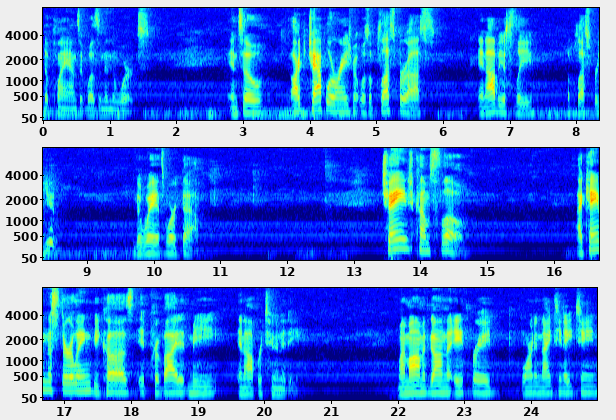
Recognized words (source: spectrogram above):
the plans, it wasn't in the works. And so our chapel arrangement was a plus for us, and obviously a plus for you, the way it's worked out. Change comes slow. I came to Sterling because it provided me an opportunity. My mom had gone to eighth grade, born in 1918,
